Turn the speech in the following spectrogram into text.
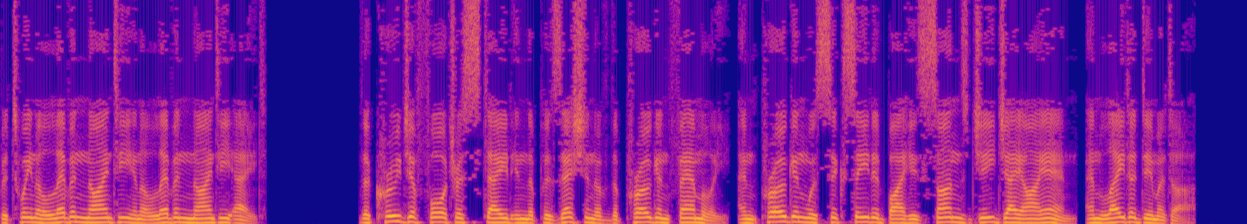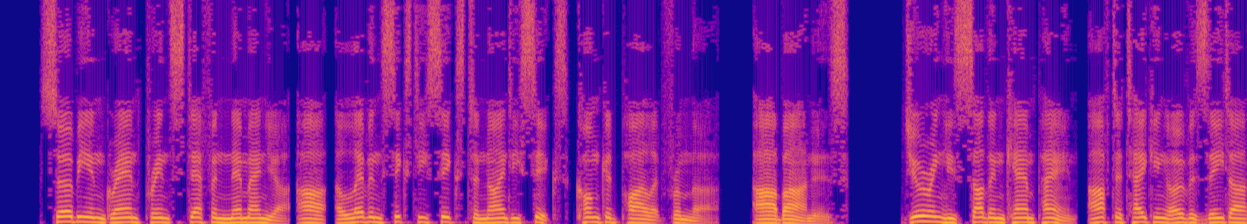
between 1190 and 1198. The Kruja fortress stayed in the possession of the Progan family, and Progan was succeeded by his sons Gjin, and later Dimitar. Serbian Grand Prince Stefan Nemanja R. 1166–96 conquered Pilate from the Arbanas during his southern campaign, after taking over Zeta.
